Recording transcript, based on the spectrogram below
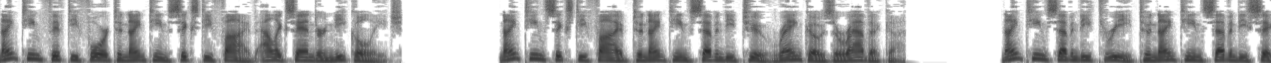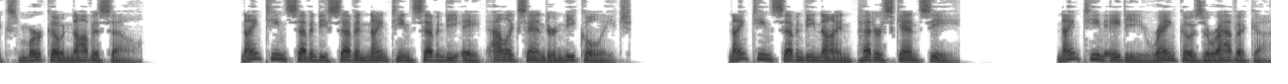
1954–1965 Alexander Nikolic. 1965–1972 Ranko Zeravica 1973–1976 Mirko Novosel. 1977–1978 Alexander Nikolic. 1979 Petar Skansi 1980 Ranko Zeravica.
